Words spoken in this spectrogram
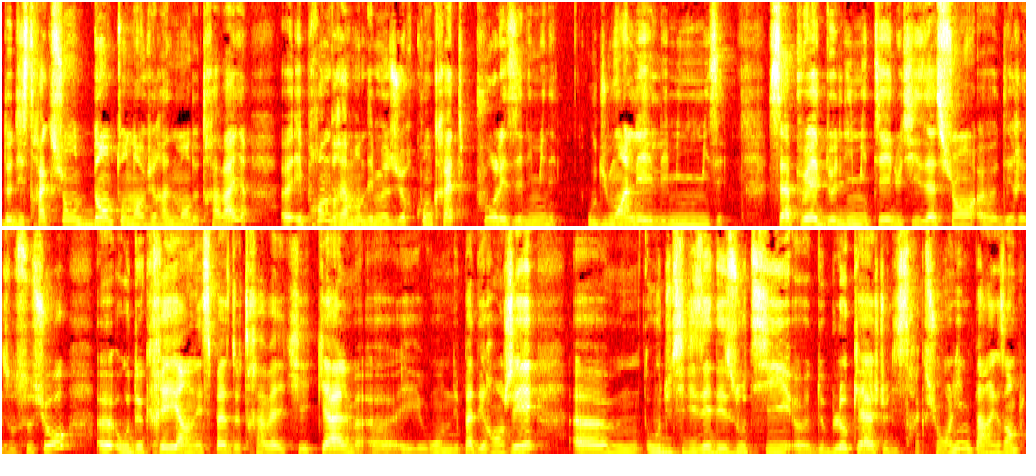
de distraction dans ton environnement de travail euh, et prendre vraiment des mesures concrètes pour les éliminer, ou du moins les, minimiser. Ça peut être de limiter l'utilisation des réseaux sociaux ou de créer un espace de travail qui est calme et où on n'est pas dérangé, euh, ou d'utiliser des outils euh, de blocage de distraction en ligne par exemple,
